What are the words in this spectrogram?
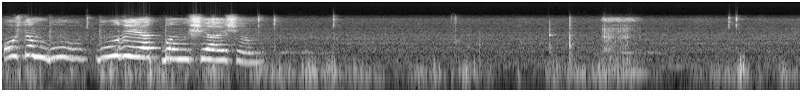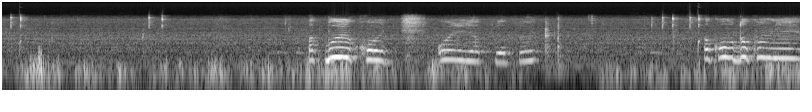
O yüzden bu burada yatmamış yaşam. Bak buraya koy. Oraya yap yapı. Bak o dokunuyor.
